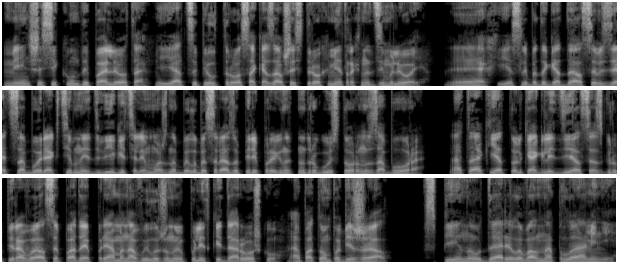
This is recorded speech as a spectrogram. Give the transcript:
Меньше секунды полета, и я отцепил трос, оказавшись в трех метрах над землей. Эх, если бы догадался взять с собой реактивные двигатели, можно было бы сразу перепрыгнуть на другую сторону забора. А так я только огляделся, сгруппировался, падая прямо на выложенную плиткой дорожку, а потом побежал. В спину ударила волна пламени.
